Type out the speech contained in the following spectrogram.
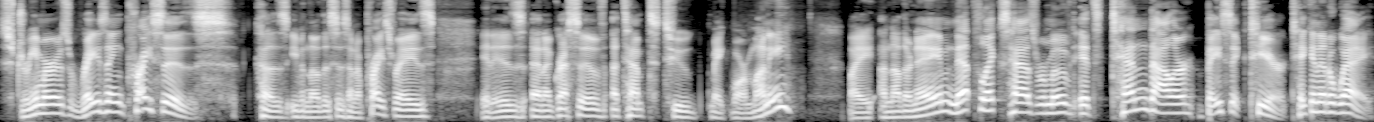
Streamers raising prices. Because even though this isn't a price raise, it is an aggressive attempt to make more money. By another name, Netflix has removed its $10 basic tier, taken it away.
